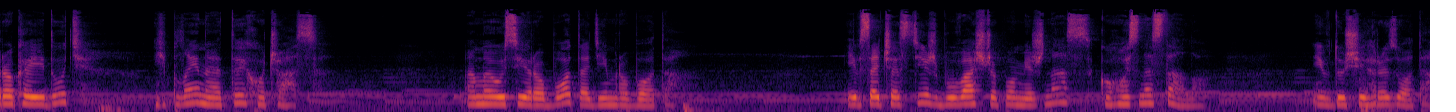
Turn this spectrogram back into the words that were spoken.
Роки йдуть і плине тихо час. А ми усі робота, дім робота. І все частіш бува, що поміж нас когось не стало, і в душі гризота.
